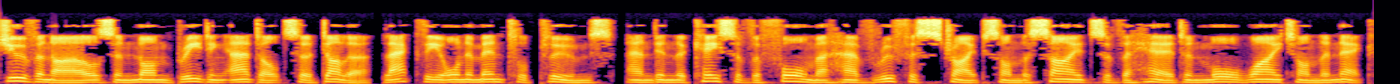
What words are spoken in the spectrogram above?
Juveniles and non-breeding adults are duller, lack the ornamental plumes, and in the case of the former have rufous stripes on the sides of the head and more white on the neck,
